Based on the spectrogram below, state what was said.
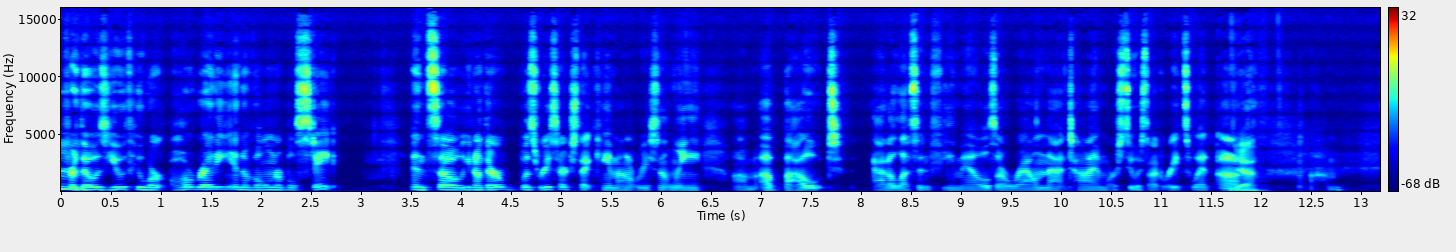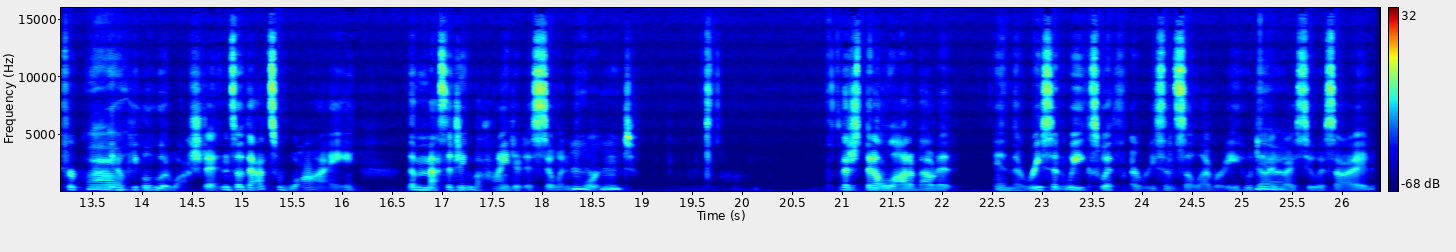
Hmm. for those youth who are already in a vulnerable state. And so, you know, there was research that came out recently um, about adolescent females around that time where suicide rates went up yeah. for Wow. you know people who had watched it. And so that's why the messaging behind it is so important. There's been a lot about it in the recent weeks with a recent celebrity who died Yeah. by suicide.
